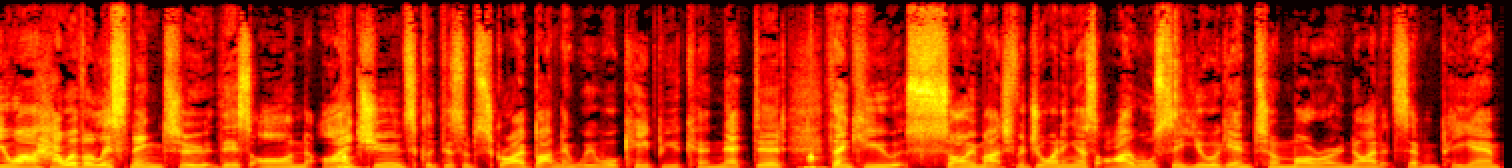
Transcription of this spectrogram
you are, however, listening to this on iTunes, click the subscribe button and we will keep you connected. Thank you so much for joining us. I will see you again tomorrow night at 7 p.m.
